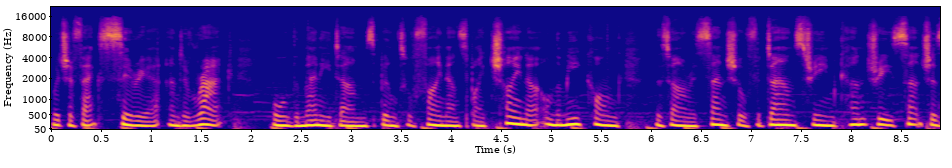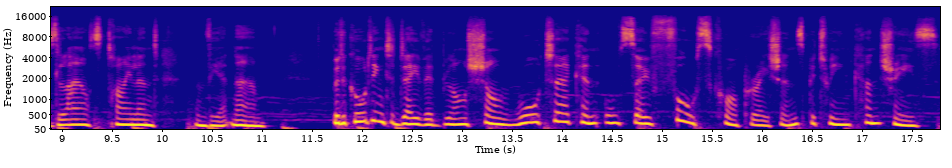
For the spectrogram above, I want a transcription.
which affects Syria and Iraq, or the many dams built or financed by China on the Mekong that are essential for downstream countries such as Laos, Thailand, and Vietnam. But according to David Blanchon, water can also force cooperations between countries.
